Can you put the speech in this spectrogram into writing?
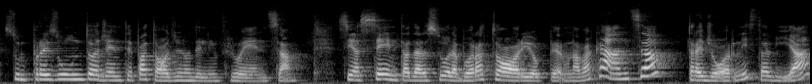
sul presunto agente patogeno dell'influenza. Si assenta dal suo laboratorio per una vacanza, tre giorni sta via,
